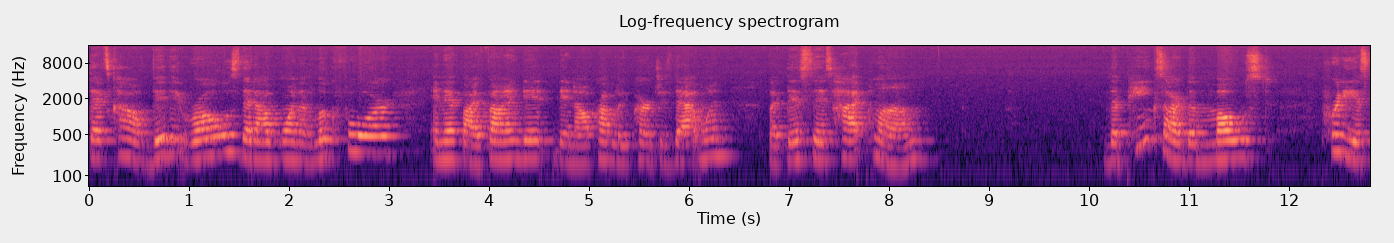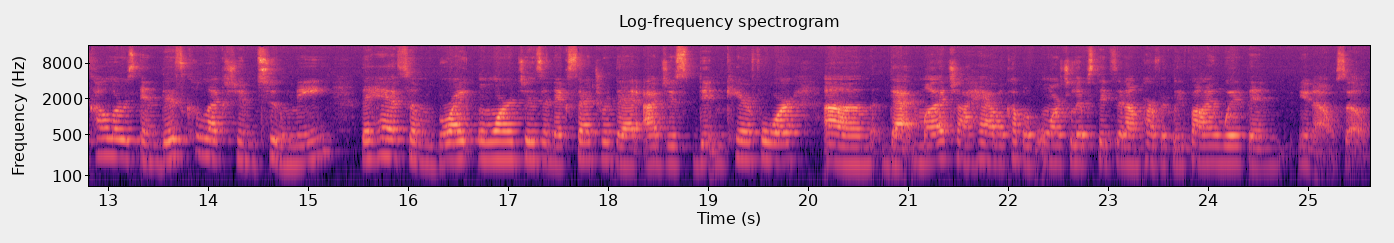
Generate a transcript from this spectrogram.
that's called Vivid Rose that I want to look for and if I find it, then I'll probably purchase that one. But this is Hot Plum. The pinks are the most prettiest colors in this collection to me. They had some bright oranges and etc. that I just didn't care for um, that much. I have a couple of orange lipsticks that I'm perfectly fine with and you know so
